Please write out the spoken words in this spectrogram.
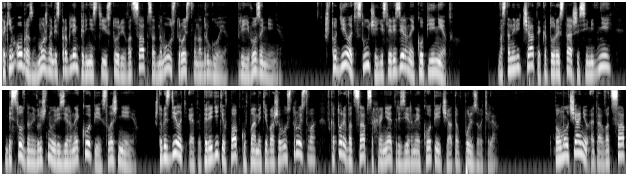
Таким образом, можно без проблем перенести историю WhatsApp с одного устройства на другое при его замене. Что делать в случае, если резервной копии нет? Восстановить чаты, которые старше 7 дней, без созданной вручную резервной копии, сложнее. Чтобы сделать это, перейдите в папку в памяти вашего устройства, в которой WhatsApp сохраняет резервные копии чатов пользователя. По умолчанию это WhatsApp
